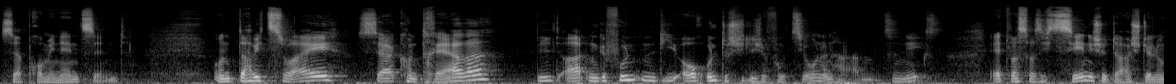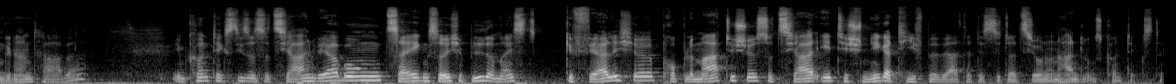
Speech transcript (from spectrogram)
sehr prominent sind? Und da habe ich zwei sehr konträre Bildarten gefunden, die auch unterschiedliche Funktionen haben. Zunächst etwas, was ich szenische Darstellung genannt habe. Im Kontext dieser sozialen Werbung zeigen solche Bilder meist gefährliche, problematische, sozial-ethisch negativ bewertete Situationen und Handlungskontexte.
